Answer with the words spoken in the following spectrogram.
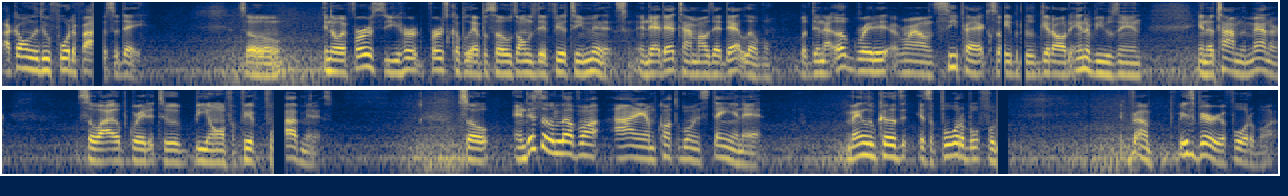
I can only do four to five minutes a day. So, you know, at first you heard first couple of episodes only did 15 minutes, and at that time I was at that level. But then I upgraded around CPAC, so able to get all the interviews in in a timely manner. So I upgraded to be on for 55 minutes. So, and this is the level I am comfortable in staying at, mainly because it's affordable for. Um, it's very affordable.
